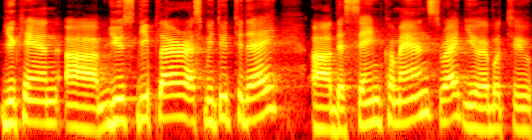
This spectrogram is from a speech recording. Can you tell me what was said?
you can um, use dplyr as we do today, uh, the same commands, right? You're able to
